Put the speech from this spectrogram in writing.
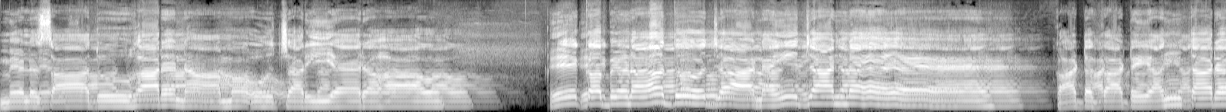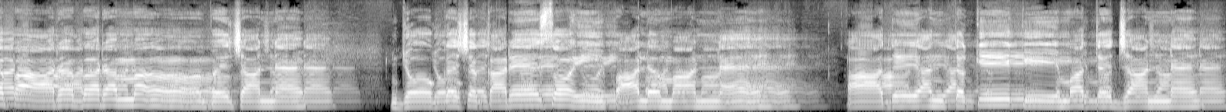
ਮਿਲ ਸਾਧੂ ਹਰ ਨਾਮ ਉਚਰੀਐ ਰਹਾਉ। ਏਕ ਬਿਨਾ ਦੂਜਾ ਨਹੀਂ ਜਾਣੈ। ਕਾਟ ਕਾਟ ਅੰਤਰ ਪਾਰ ਬ੍ਰਹਮ ਪਛਾਨੈ। ਜੋ ਕਿਛ ਕਰੇ ਸੋਈ ਪਾਲ ਮਾਨੈ। ਆਦਿ ਅੰਤ ਕੀ ਕੀਮਤ ਜਾਣੈ।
